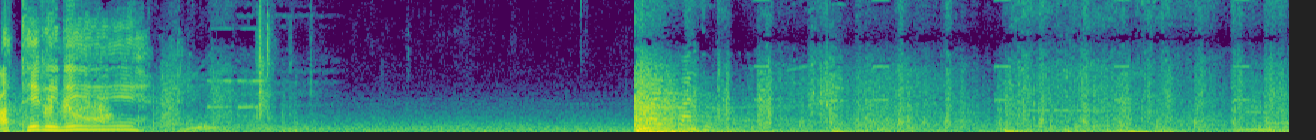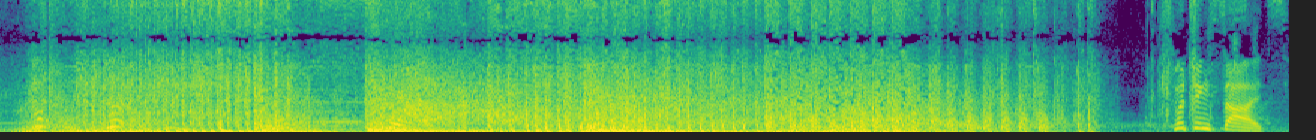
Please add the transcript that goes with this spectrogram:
Ratilini! Switching sides.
